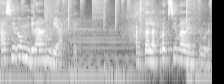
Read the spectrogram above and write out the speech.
Ha sido un gran viaje. Hasta la próxima aventura.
